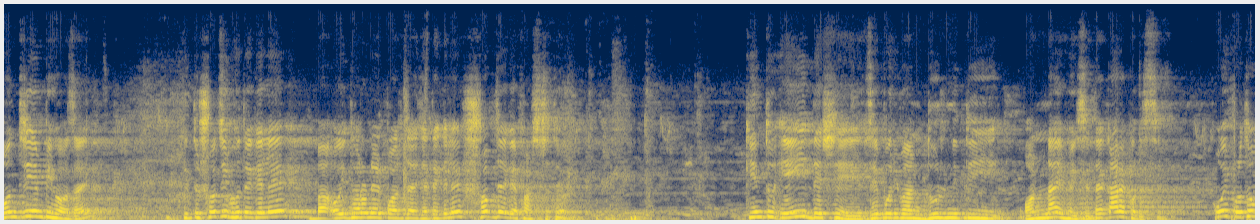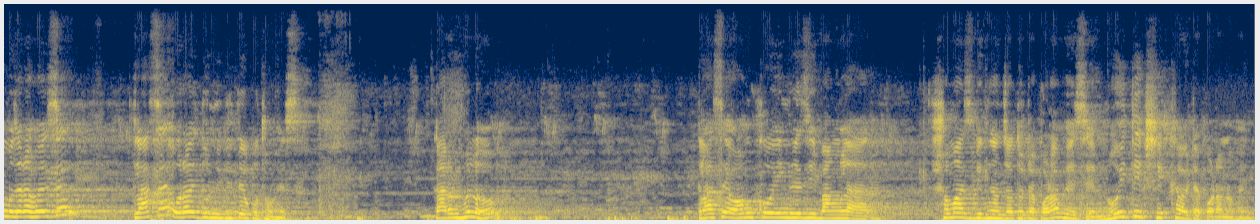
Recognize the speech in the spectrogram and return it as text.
মন্ত্রী এমপি হওয়া যায়। কিন্তু সচিব হতে গেলে বা ওই ধরনের পর্যায়ে যেতে গেলে সব জায়গায় ফার্স্ট হতে হবে। কিন্তু এই দেশে যে পরিমাণ দুর্নীতি, অন্যায় হয়েছে, তা কারা করেছে? ওই প্রথম যারা হয়েছে ক্লাসে ওরাই দুর্নীতিতেও প্রথম হয়েছে। কারণ হলো ক্লাসে অঙ্ক, ইংরেজি, বাংলা, সমাজ বিজ্ঞান যতটা পড়া হয়েছে, নৈতিক শিক্ষা ওইটা পড়ানো হয়নি।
